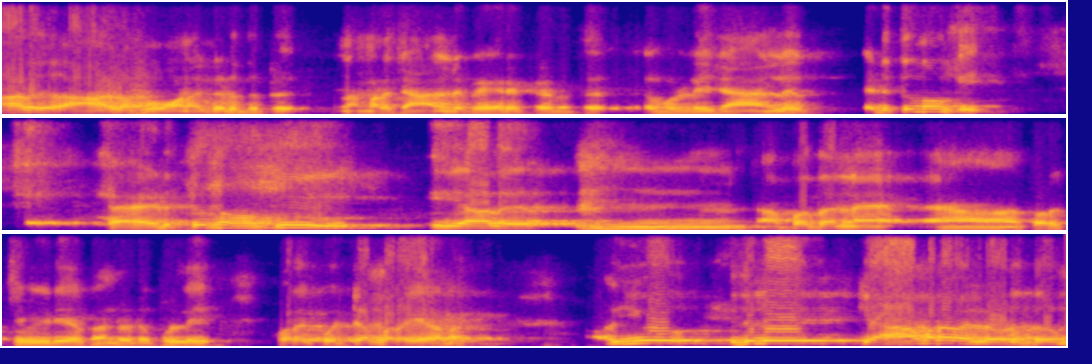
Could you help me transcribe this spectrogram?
ആൾ ആളുടെ ഫോണൊക്കെ എടുത്തിട്ട് നമ്മുടെ ചാനലിന്റെ പേരൊക്കെ എടുത്ത് പുള്ളി ചാനൽ എടുത്തു നോക്കി. എടുത്തു നോക്കി ഇയാൾ അപ്പൊ തന്നെ കുറച്ച് വീഡിയോ കണ്ടിട്ട് പുള്ളി കുറെ കുറ്റം പറയാണ് അയ്യോ ഇതിൽ ക്യാമറ വല്ലയിടത്തും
